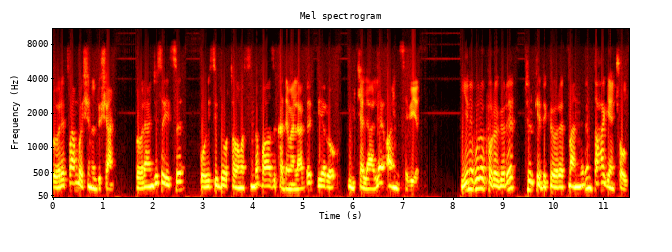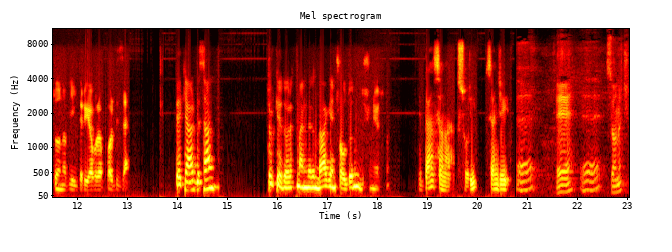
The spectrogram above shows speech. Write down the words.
öğretmen başına düşen öğrenci sayısı OECD ortalamasında bazı kademelerde diğer ülkelerle aynı seviyede. Yine bu rapora göre Türkiye'deki öğretmenlerin daha genç olduğunu bildiriyor bu rapor bize. Peki Erdi sen Türkiye'de öğretmenlerin daha genç olduğunu mu düşünüyorsun? Ben sana sorayım. Sence E, E e, sonuç?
